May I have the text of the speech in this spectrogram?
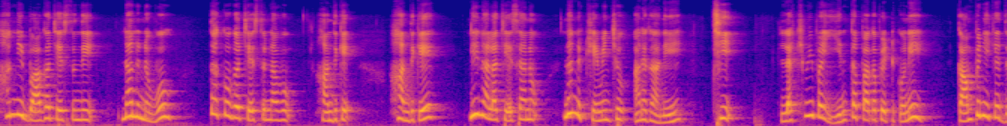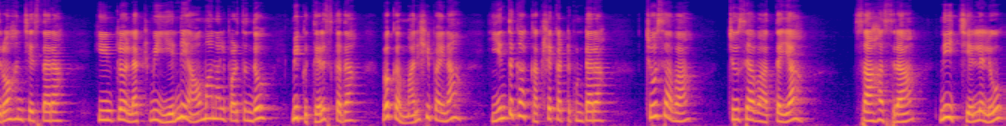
అన్నీ బాగా చేస్తుంది. నన్ను నువ్వు తక్కువగా చేస్తున్నావు. అందుకే అందుకే నేను అలా చేశాను. నన్ను క్షమించు అనగానే ఛీ! లక్ష్మిపై ఇంత పగ పెట్టుకొని కంపెనీకే ద్రోహం చేస్తారా? ఇంట్లో లక్ష్మి ఎన్ని అవమానాలు పడుతుందో మీకు తెలుసు కదా. ఒక మనిషి పైన ఇంతగా కక్ష కట్టుకుంటారా? చూసావా చూసావా అత్తయ్య? సాహస్ర నీ చెల్లెలు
